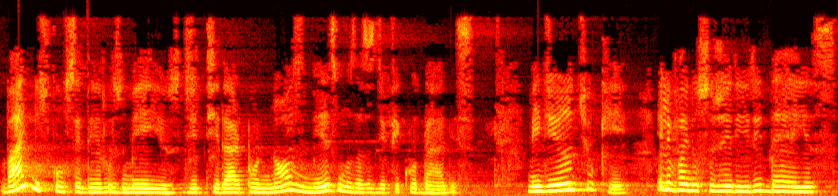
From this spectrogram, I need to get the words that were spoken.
vai nos conceder os meios de tirar por nós mesmos as dificuldades. Mediante o que? Ele vai nos sugerir ideias,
